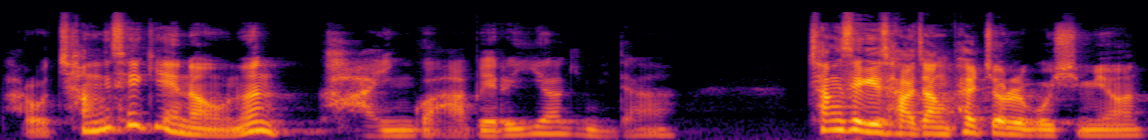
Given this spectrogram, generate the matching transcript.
바로 창세기에 나오는 가인과 아벨의 이야기입니다. 창세기 4장 8절을 보시면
